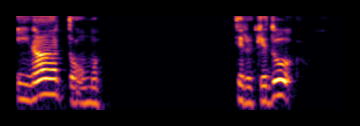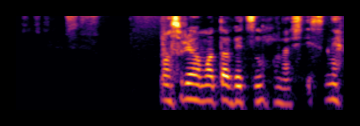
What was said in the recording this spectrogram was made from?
いいなーと思ってるけど、まあそれはまた別の話ですね。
